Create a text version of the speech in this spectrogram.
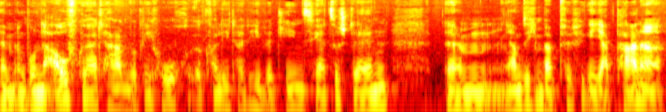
ähm, im Grunde aufgehört haben, wirklich hochqualitative Jeans herzustellen, ähm, haben sich ein paar pfiffige Japaner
